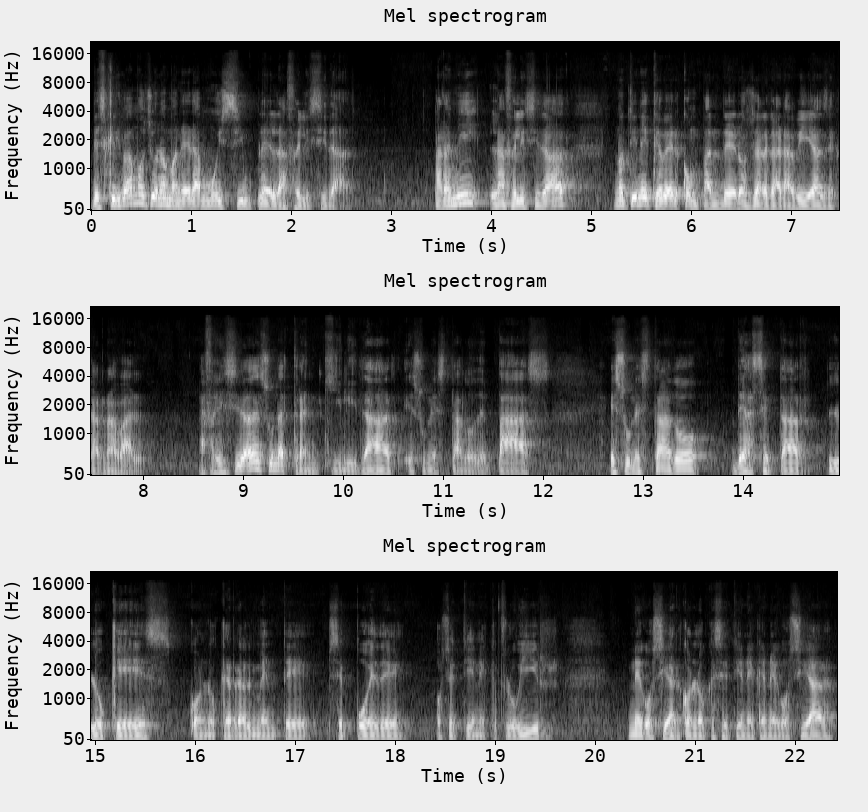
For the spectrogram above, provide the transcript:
describamos de una manera muy simple la felicidad. Para mí, la felicidad no tiene que ver con panderos y algarabías de carnaval. La felicidad es una tranquilidad, es un estado de paz, es un estado de aceptar lo que es con lo que realmente se puede o se tiene que fluir, negociar con lo que se tiene que negociar.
